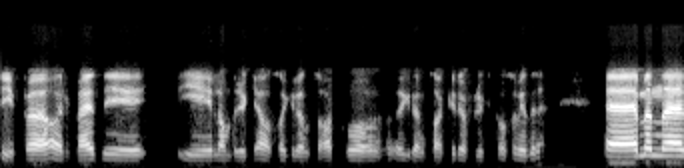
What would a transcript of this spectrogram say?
type arbeid i, i landbruket. Altså grønnsak og, grønnsaker og frukt osv. Eh, men eh,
